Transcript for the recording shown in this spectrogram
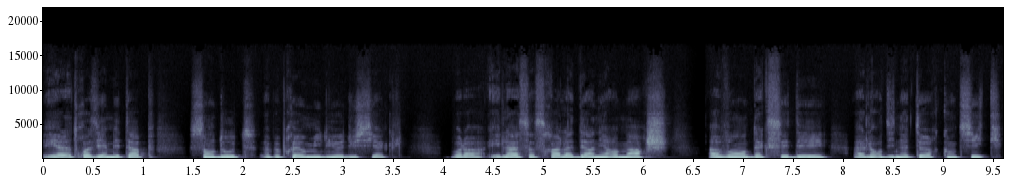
Et à la troisième étape, sans doute à peu près au milieu du siècle. Voilà. Et là, ça sera la dernière marche avant d'accéder à l'ordinateur quantique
